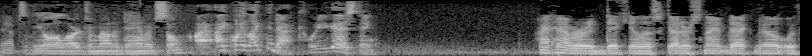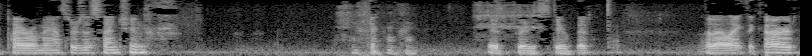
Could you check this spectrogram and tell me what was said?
to deal a large amount of damage. So I, I quite like the deck. What do you guys think? I have a ridiculous gutter snipe deck built with Pyromancer's Ascension. it's pretty stupid. But I like the card.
